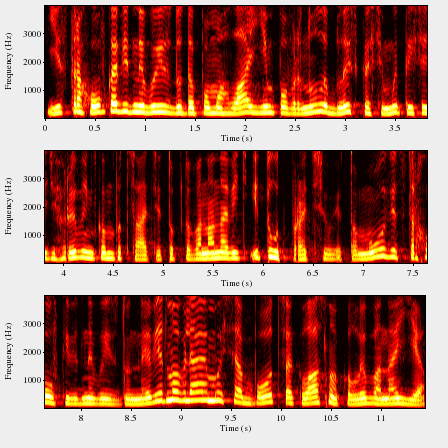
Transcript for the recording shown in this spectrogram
І страховка від невиїзду допомогла їм повернули близько 7 тисяч гривень компенсації. Тобто вона навіть і тут працює. Тому від страховки від невиїзду не відмовляємося, бо це класно, коли вона є.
